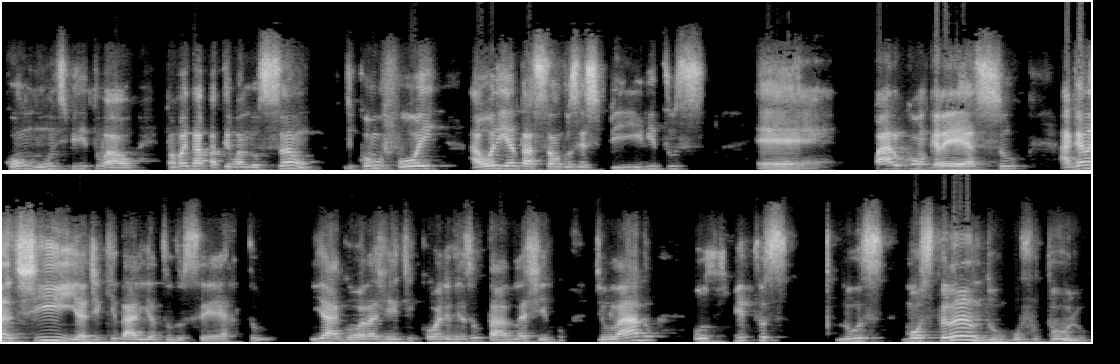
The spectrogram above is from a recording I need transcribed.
com o mundo espiritual. Então, vai dar para ter uma noção de como foi a orientação dos espíritos é, para o Congresso, a garantia de que daria tudo certo, e agora a gente colhe o resultado, né, Chico? De um lado, os espíritos nos mostrando o futuro,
